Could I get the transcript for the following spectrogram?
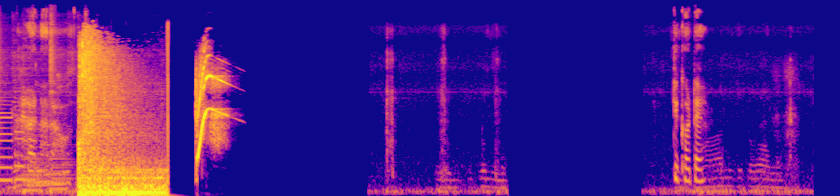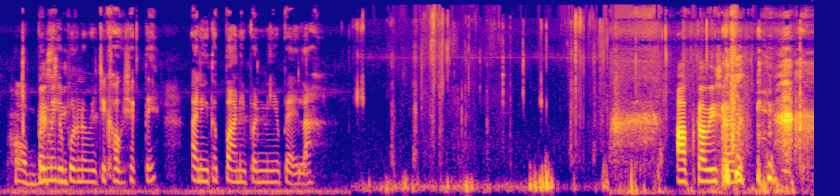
खाणार आहोत. तिखट आहे. पण मी हे पूर्ण मिरची खाऊ शकते. आणि इथं पाणी पण नाही प्यायला. आपका भी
